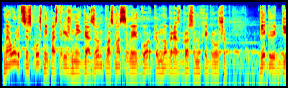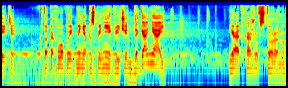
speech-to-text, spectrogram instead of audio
На улице скучный постриженный газон, пластмассовая горка, много разбросанных игрушек. Бегают дети. Кто-то хлопает меня по спине и кричит «Догоняй!». Я отхожу в сторону.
